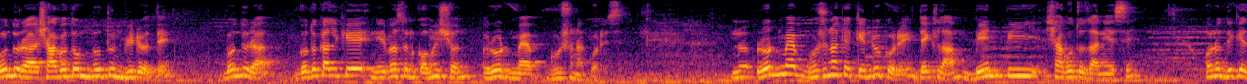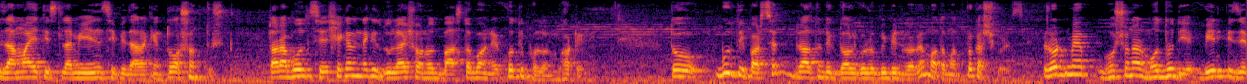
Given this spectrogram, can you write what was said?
বন্ধুরা, স্বাগতম নতুন ভিডিওতে। বন্ধুরা, গতকালকে নির্বাচন কমিশন রোড ম্যাপ ঘোষণা করেছে। রোড ম্যাপ ঘোষণাকে কেন্দ্র করে দেখলাম বিএনপি স্বাগত জানিয়েছে। অন্যদিকে জামায়াত ইসলামী এনসিপি দ্বারা কিন্তু অসন্তুষ্ট। তারা বলছে, সেখানে নাকি জুলাই সনদ বাস্তবায়নের প্রতিফলন ঘটেনি। তো বুঝতেই পারছেন, রাজনৈতিক দলগুলো বিভিন্নভাবে মতামত প্রকাশ করেছে। রোডম্যাপ ঘোষণার মধ্য দিয়ে বিএনপি যে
